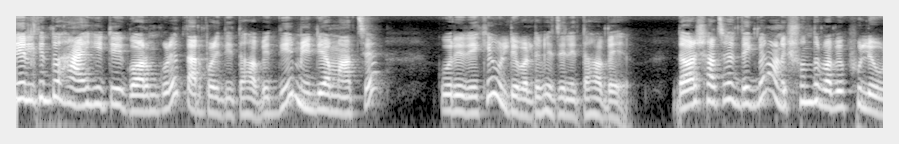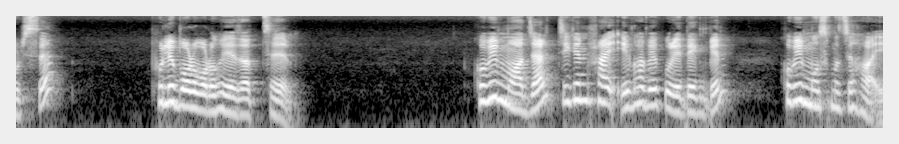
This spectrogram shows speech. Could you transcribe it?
তেল কিন্তু হাই হিটে গরম করে তারপরে দিতে হবে। দিয়ে মিডিয়াম আঁচে করে রেখে উল্টে পাল্টে ভেজে নিতে হবে। দেওয়ার সাথে সাথে দেখবেন অনেক সুন্দরভাবে ফুলে উঠছে। ফুলে বড় বড় হয়ে যাচ্ছে। খুবই মজার। চিকেন ফ্রাই এভাবে করে দেখবেন খুবই মুচমুচে হয়।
